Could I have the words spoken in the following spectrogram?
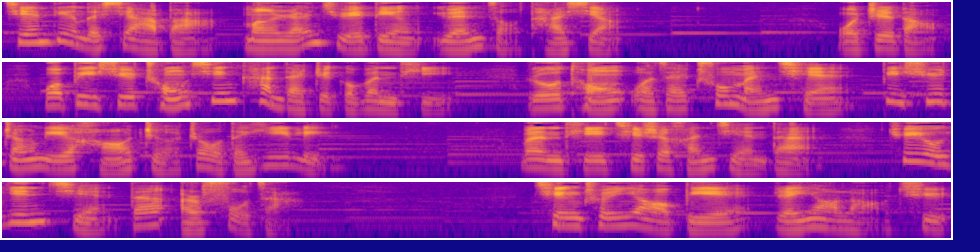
坚定的下巴猛然决定远走他乡。我知道，我必须重新看待这个问题，如同我在出门前必须整理好褶皱的衣领。问题其实很简单，却又因简单而复杂。青春要别，人要老去，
